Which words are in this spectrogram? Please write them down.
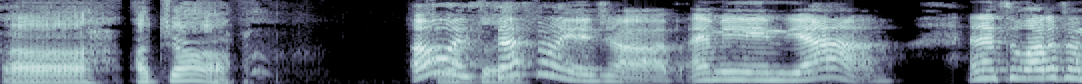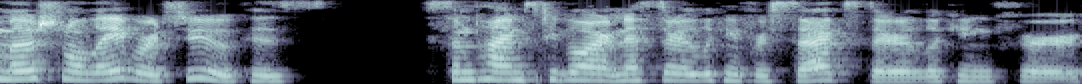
uh, a job. Oh, it's Sometimes. definitely a job. I mean, yeah. And it's a lot of emotional labor too, because sometimes people aren't necessarily looking for sex. They're looking for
